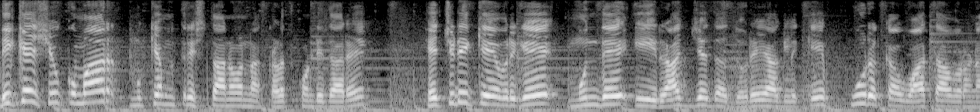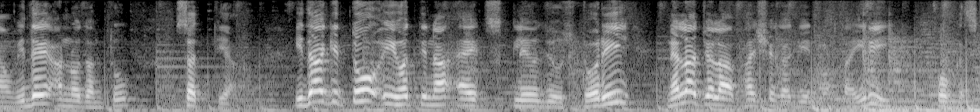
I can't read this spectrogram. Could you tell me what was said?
ಡಿ ಕೆ ಶಿವಕುಮಾರ್ ಮುಖ್ಯಮಂತ್ರಿ ಸ್ಥಾನವನ್ನು ಕಳೆದುಕೊಂಡಿದ್ದಾರೆ. ಎಚ್ ಡಿ ಕೆ ಅವರಿಗೆ ಮುಂದೆ ಈ ರಾಜ್ಯದ ದೊರೆಯಾಗಲಿಕ್ಕೆ ಪೂರಕ ವಾತಾವರಣವಿದೆ ಅನ್ನೋದಂತೂ ಸತ್ಯ. ಇದಾಗಿತ್ತು ಈ ಹೊತ್ತಿನ ಎಕ್ಸ್ಕ್ಲೂಸಿವ್ ಸ್ಟೋರಿ ನೆಲ, ಜಲ ಭಾಷೆಗಾಗಿ ನೋಡ್ತಾ ಇರಿ. ಫೋಕಸ್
